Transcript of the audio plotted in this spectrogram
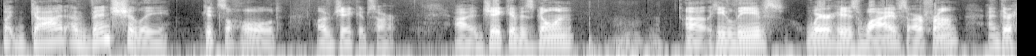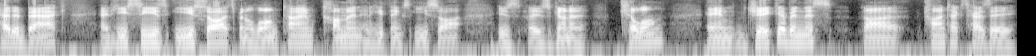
but God eventually gets a hold of Jacob's heart. Uh, Jacob is going, uh, he leaves where his wives are from, and they're headed back. And he sees Esau. It's been a long time coming, and he thinks Esau is is to kill him. And Jacob, in this uh, context, has a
